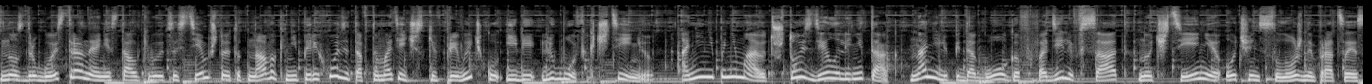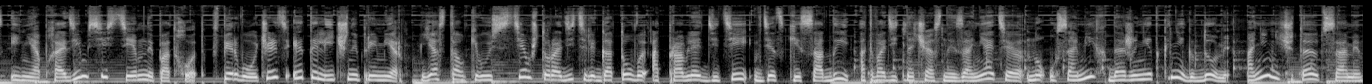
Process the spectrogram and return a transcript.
Но с другой стороны, они сталкиваются с тем, что этот навык не переходит автоматически в привычку или любовь к чтению. Они не понимают, что сделали не так. Наняли педагогов, водили в сад, но чтение – очень сложный процесс и необходим системный подход. В первую очередь, это личный пример. Я сталкиваюсь с тем, что родители готовы отправлять детей в детские сады, отводить на частные занятия, занятия, но у самих даже нет книг в доме. Они не читают сами.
